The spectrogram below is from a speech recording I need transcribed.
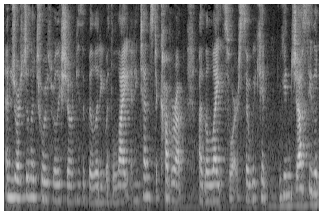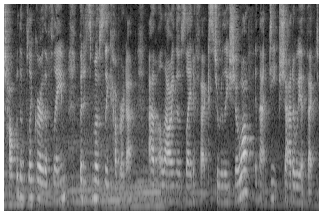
And Georges de la Tour is really showing his ability with light, and he tends to cover up uh, the light source, so we can we can just see the top of the flicker of the flame, but it's mostly covered up, um, allowing those light effects to really show off in that deep shadowy effect,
